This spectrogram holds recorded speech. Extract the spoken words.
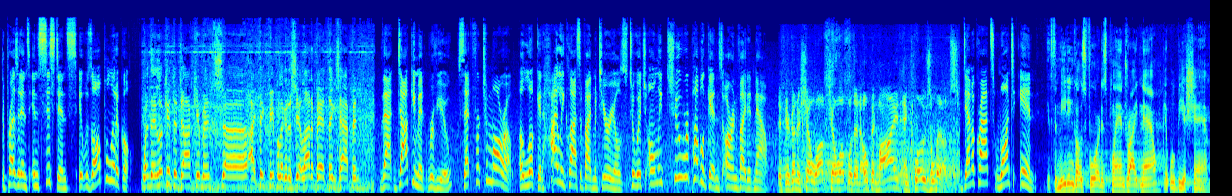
The president's insistence it was all political. When they look at the documents, uh, I think people are going to see a lot of bad things happen. That document review set for tomorrow. A look at highly classified materials to which only two Republicans are invited now. If you're going to show up, show up with an open mind and closed lips. Democrats want in. If the meeting goes forward as planned right now, it will be a sham.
